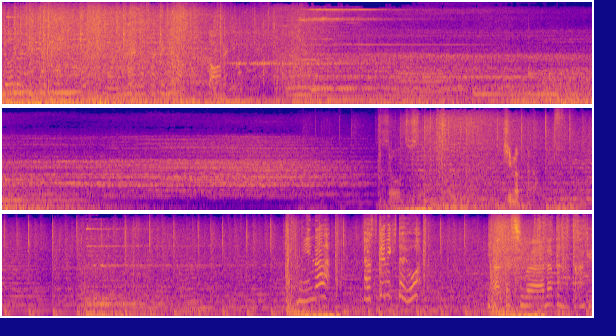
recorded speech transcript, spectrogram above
どの戦いもお前の叫びなんて誰にも決まったか。みんな私はあなたの影。リ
